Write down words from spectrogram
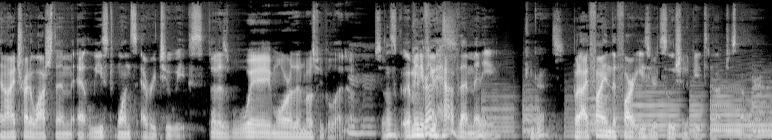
and I try to wash them at least once every two weeks. That is way more than most people I know. Mm-hmm. So That's- I mean, if you have that many, congrats. but I find the far easier solution to be to not just not wear it.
